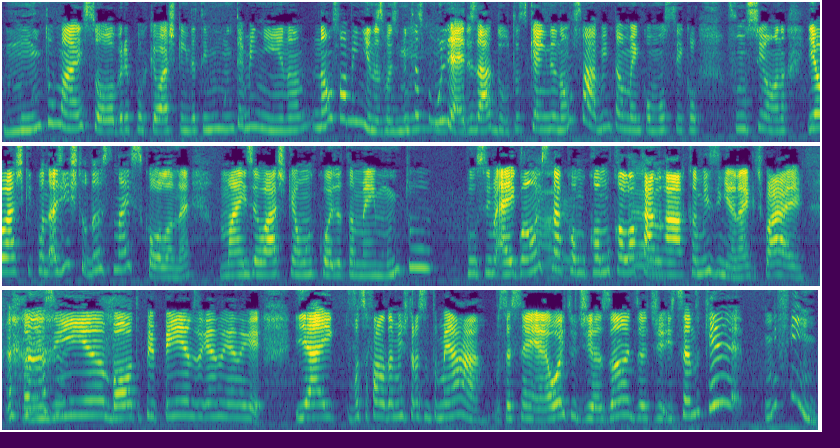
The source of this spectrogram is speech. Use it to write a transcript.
muito mais sobre, porque eu acho que ainda tem muita menina, não só meninas, mas muitas mulheres adultas que ainda não sabem também como o ciclo funciona. E eu acho que quando a gente estuda isso na escola, né? Mas eu acho que é uma coisa também muito por cima. É igual ensinar Claro. como, como colocar É. a camisinha, né? Que tipo, ai, camisinha, bota o pepino, não sei o que. E aí você fala da menstruação também, ah, você é oito dias antes, oito dias- sendo que, enfim.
